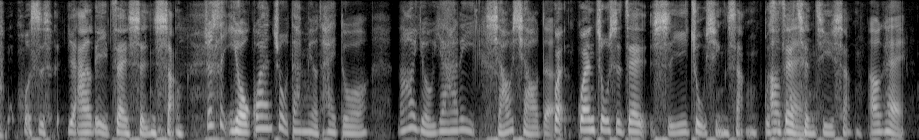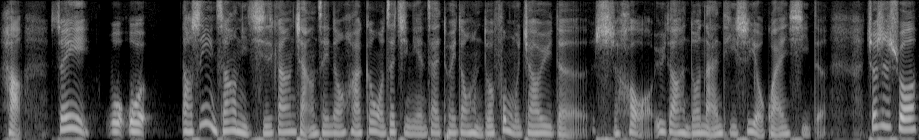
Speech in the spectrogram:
或是压力在身上，就是有关注但没有太多，然后有压力小小的关关注是在十一住行上，不是在成绩上。Okay, OK，好，所以我我老师，你知道，你其实刚刚讲的这段话，跟我这几年在推动很多父母教育的时候，遇到很多难题是有关系的。就是说，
